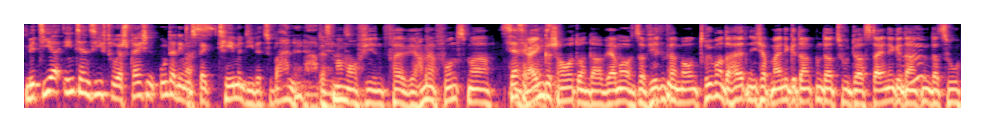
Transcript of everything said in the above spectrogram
mit dir intensiv drüber sprechen unter dem Aspekt Themen, die wir zu behandeln haben. Das machen wir auf jeden Fall. Wir haben ja vor uns mal Sehr, sehr reingeschaut und da werden wir uns auf jeden Fall mal drüber unterhalten. Ich habe meine Gedanken dazu, du hast deine Gedanken dazu.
